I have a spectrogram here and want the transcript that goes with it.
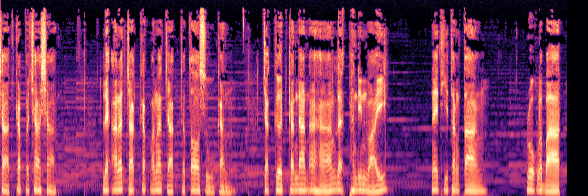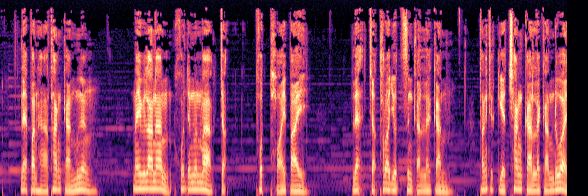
ชาติกับประชาชาติ และอาณาจักรกับอาณาจักรจะต่อสู้กัน จะเกิดกันดานอาหารและแผ่นดินไหว ในที่ต่างๆ โรคระบาดและปัญหาทางการเมือง ในเวลานั้นคนจำนวนมากจะทดถอยไป และจะทรยศซึ่งกันและกัน ทั้งจะเกลียดชังกันและกันด้วย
